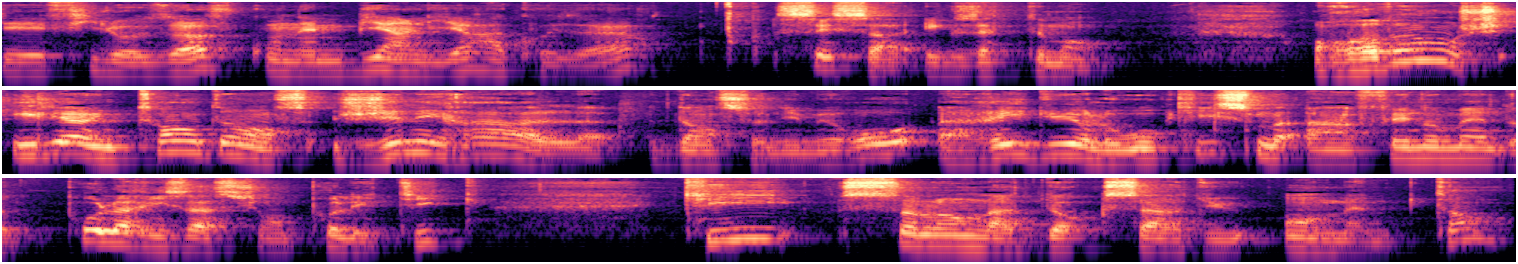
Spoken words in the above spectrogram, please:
des philosophes qu'on aime bien lire à causeur. C'est ça, exactement. En revanche, il y a une tendance générale dans ce numéro à réduire le wokisme à un phénomène de polarisation politique qui, selon la doxa du en même temps,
